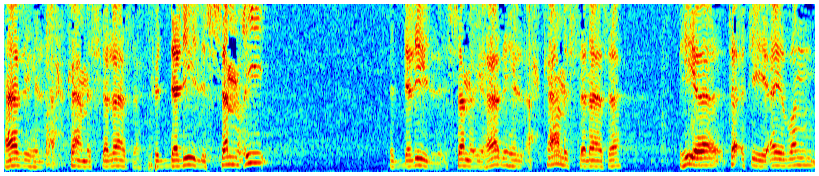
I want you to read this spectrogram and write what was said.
هذه الأحكام الثلاثة في الدليل السمعي الدليل السمعي هذه الأحكام الثلاثة هي تأتي أيضا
